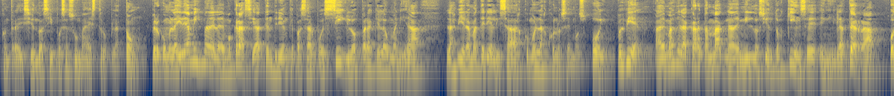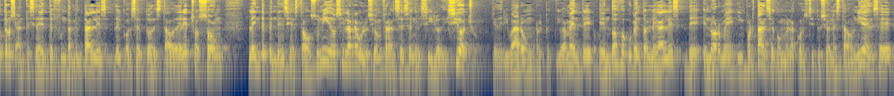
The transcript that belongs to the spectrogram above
contradiciendo así pues a su maestro Platón. Pero como la idea misma de la democracia, tendrían que pasar pues siglos para que la humanidad las viera materializadas como las conocemos hoy. Pues bien, además de la Carta Magna de 1215 en Inglaterra, otros antecedentes fundamentales del concepto de Estado de Derecho son la independencia de Estados Unidos y la Revolución Francesa en el siglo XVIII, que derivaron respectivamente en dos documentos legales de enorme importancia como la Constitución estadounidense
